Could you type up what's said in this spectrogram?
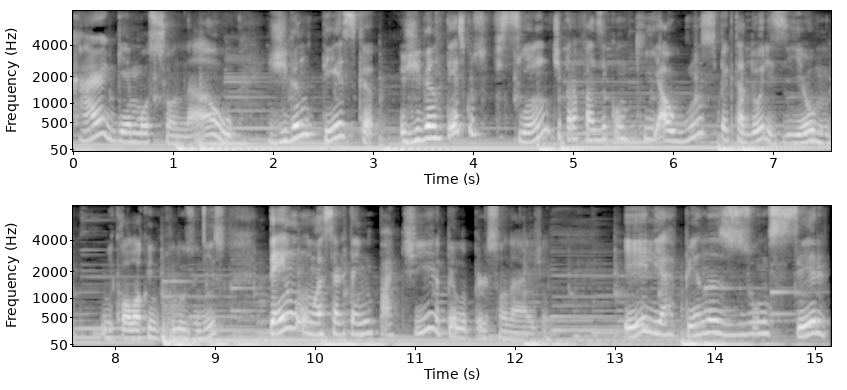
carga emocional gigantesca, gigantesca o suficiente para fazer com que alguns espectadores, e eu me coloco incluso nisso, tenham uma certa empatia pelo personagem. Ele é apenas um ser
